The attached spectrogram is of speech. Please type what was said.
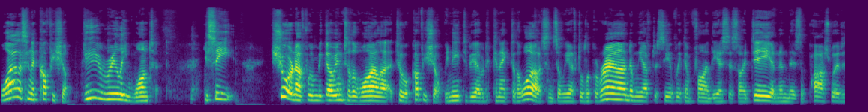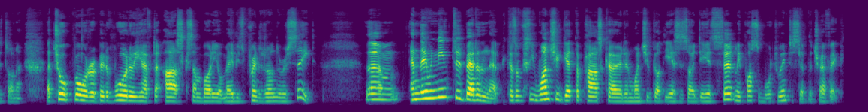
Wireless in a coffee shop. Do you really want it? You see, sure enough, when we go into the wireless to a coffee shop, we need to be able to connect to the wireless, and so we have to look around and we have to see if we can find the SSID, and then there's a password. It's on a, a chalkboard or a bit of wood, or you have to ask somebody, or maybe it's printed on the receipt. Um, and then we need to do better than that because obviously once you get the passcode and once you've got the SSID, it's certainly possible to intercept the traffic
